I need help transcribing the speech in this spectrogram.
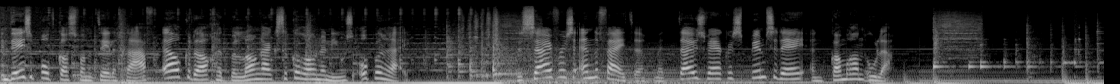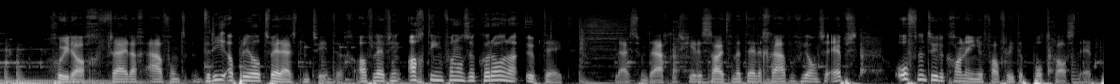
In deze podcast van de Telegraaf elke dag het belangrijkste coronanieuws op een rij. De cijfers en de feiten met thuiswerkers Pim CD en Kamran Oela. Goeiedag, vrijdagavond 3 april 2020, aflevering 18 van onze corona-update. Luister hem dagelijks via de site van de Telegraaf of via onze apps, of natuurlijk gewoon in je favoriete podcast-app.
